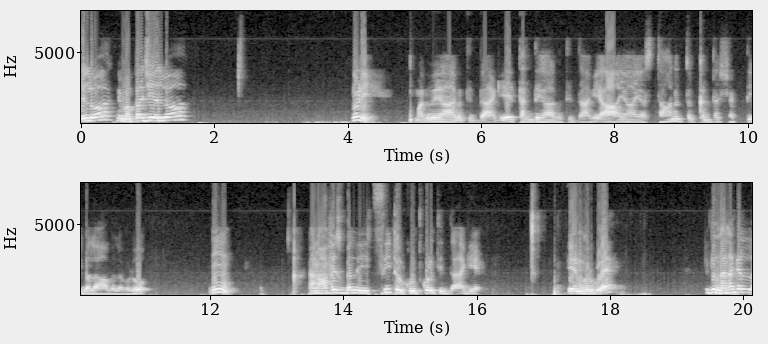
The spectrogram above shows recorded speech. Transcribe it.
ಎಲ್ಲೋ, ನಿಮ್ಮ ಅಪ್ಪಾಜಿ ಎಲ್ಲೋ? ನೋಡಿ, ಮದುವೆ ಆಗುತ್ತಿದ್ದಾಗೆ, ತಂದೆ ಆಗುತ್ತಿದ್ದಾಗೆ, ಆಯಾಯ ಸ್ಥಾನಕ್ಕೆ ತಕ್ಕಂತ ಶಕ್ತಿ ಬಲಾಬಲಗಳು. ಹ್ಮ್. ನಾನು ಆಫೀಸ್ಗೆ ಬಂದು ಈ ಸೀಟಲ್ಲಿ ಕುಳಿತುಕೊಳ್ತಿದ್ದಾಗೆ. ಏನ್ ಗುರುಗಳೇ? ಇದು ನನಗಲ್ಲ.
